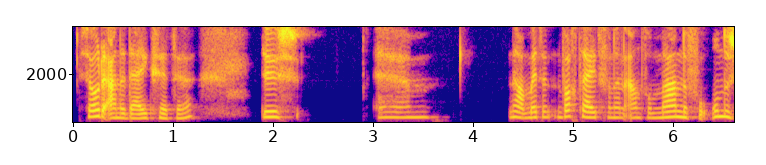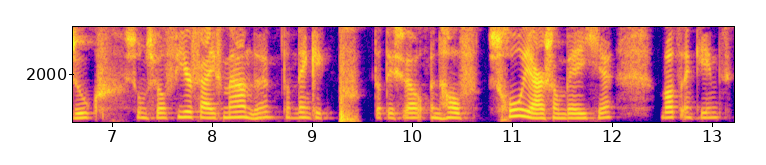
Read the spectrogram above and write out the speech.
zoden aan de dijk zette. Dus um, nou, met een wachttijd van een aantal maanden voor onderzoek, soms wel vier, vijf maanden, dan denk ik, dat is wel een half schooljaar zo'n beetje, wat een kind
